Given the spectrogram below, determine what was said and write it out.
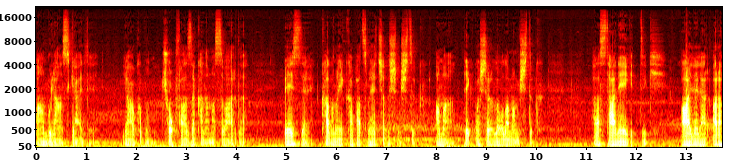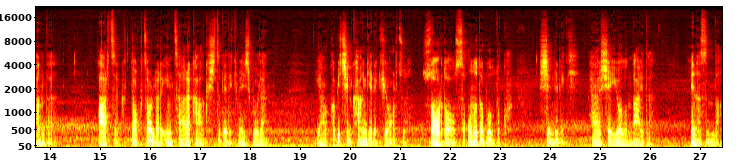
Ambulans geldi. Yakup'un çok fazla kanaması vardı. Bezle kanamayı kapatmaya çalışmıştık ama pek başarılı olamamıştık. Hastaneye gittik. Aileler arandı. Artık doktorları intihara kalkıştı dedik mecburen. Yakup için kan gerekiyordu. Zor da olsa onu da bulduk. Şimdilik her şey yolundaydı. En azından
